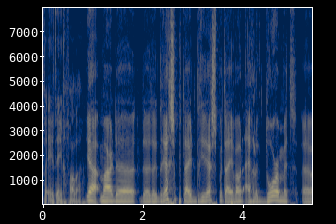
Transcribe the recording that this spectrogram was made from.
uiteengevallen. Ja, maar de, de, de, de rechtse partijen, de drie rechtse partijen, wouden eigenlijk door met eh,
